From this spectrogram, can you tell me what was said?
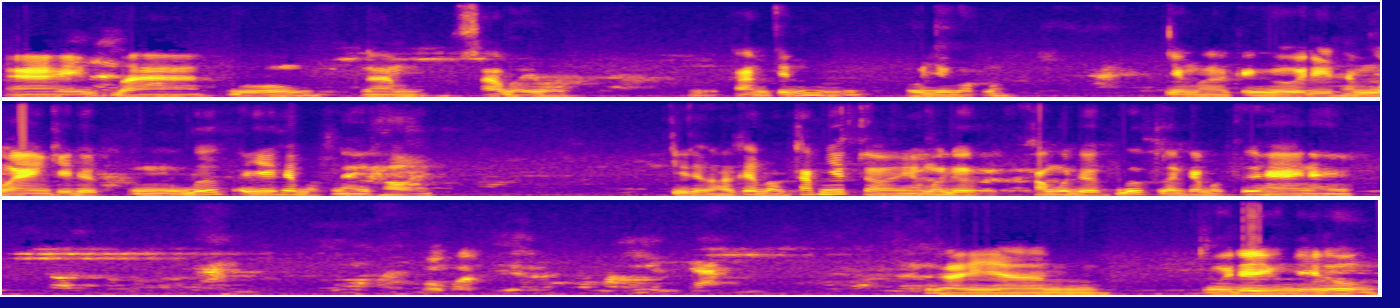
hai, ba, bốn, năm, sáu, bảy bậc tám, chín. Đủ nhiều bậc lắm. Nhưng mà cái người đi tham quan chỉ được bước ở dưới cái bậc này thôi. Chỉ được ở cái bậc thấp nhất thôi, không có được, không có được bước lên cái bậc thứ hai này. Rồi à, người đi cũng vậy luôn.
